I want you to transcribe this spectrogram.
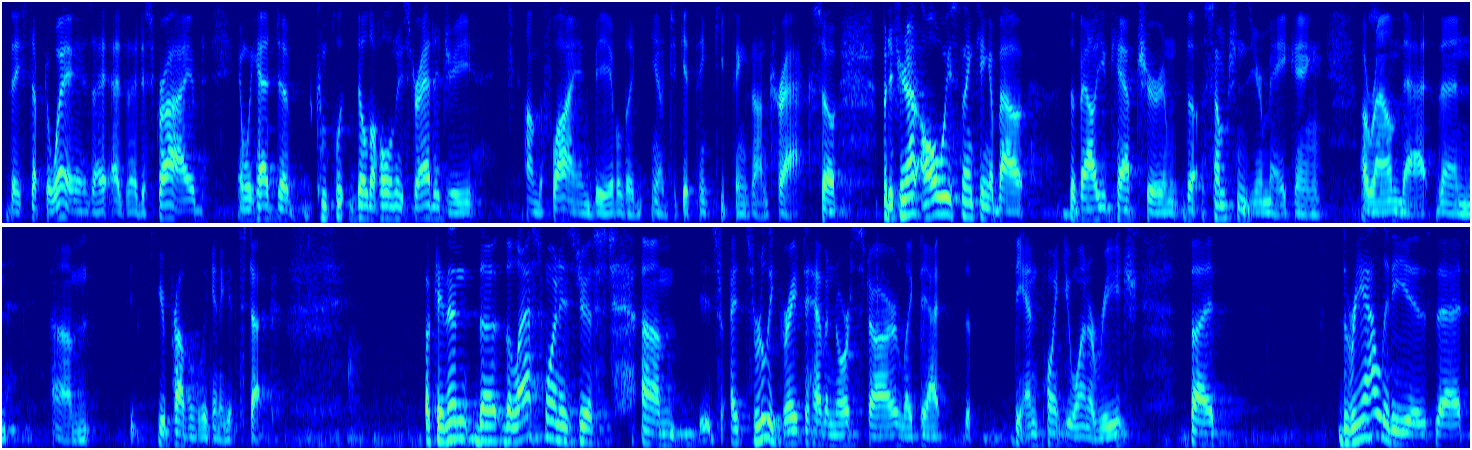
they stepped away, as I, as I described, and we had to build a whole new strategy on the fly and be able to, you know, to get th keep things on track. So, but if you're not always thinking about the value capture and the assumptions you're making around that, then um, you're probably going to get stuck. Okay, then the, the last one is just, um, it's, it's really great to have a North Star, like the, the, the endpoint you want to reach. But the reality is that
